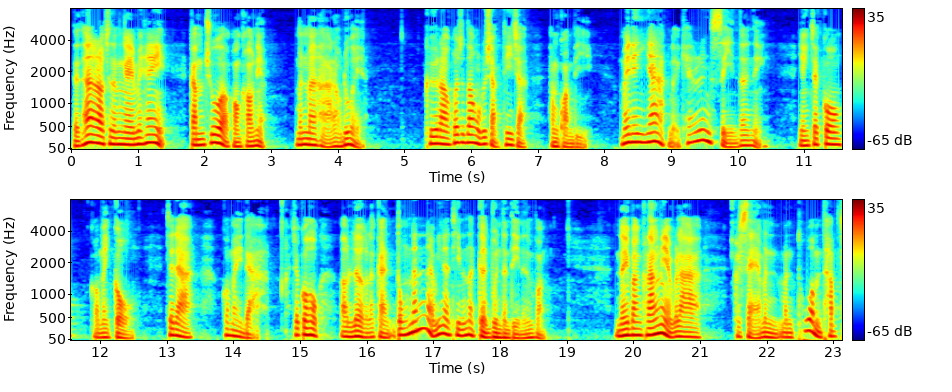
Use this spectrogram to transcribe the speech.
แต่ถ้าเราจะทำไงไม่ให้กรรมชั่วของเขาเนี่ย มันมาหาเราด้วย คือเราก็จะต้องรู้จักที่จะทำความดี ไม่ได้ยากเลยแค่เรื่องศีลเท่านั้นเองยังจะโกงก็ไม่โกง จะด่าก็ไม่ด่า จะโกหกเอาเลิกแล้วกัน ตรงนั้นนะวินาทีนั้นนะเกิดบุญทันทีนะทุกฝัง ในบางครั้งเนี่ยเวลากระแสมันมันท่วมทับจ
